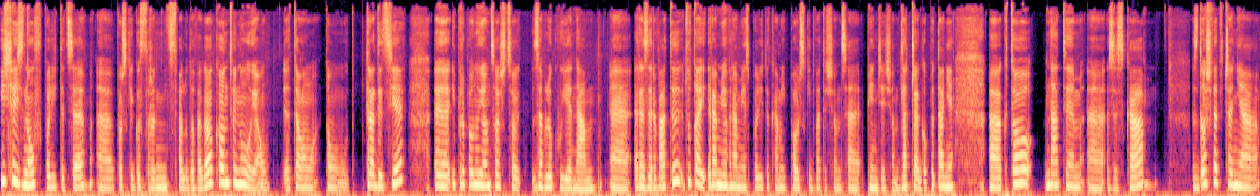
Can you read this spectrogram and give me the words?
I dzisiaj znów politycy e, Polskiego Stronnictwa Ludowego kontynuują e, tą, tą tradycję e, i proponują coś, co zablokuje nam rezerwaty. Tutaj ramię w ramię z politykami Polski 2050. Dlaczego? Pytanie, kto na tym zyska? Z doświadczenia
